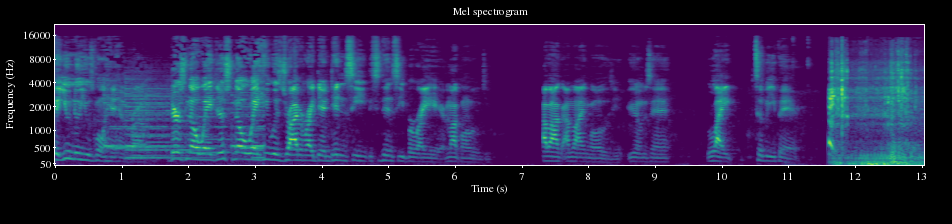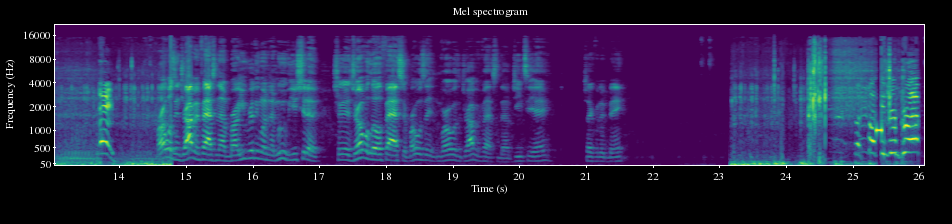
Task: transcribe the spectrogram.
you knew you was gonna hit him, bro. There's no way. There's no way he was driving right there and didn't see didn't see bro right here. I'm not gonna lose you. I'm not. I'm not even gonna lose you. You know what I'm saying? Like to be fair. Hey! Hey! Bro wasn't driving fast enough, bro. You really wanted to move. You should have should have drove a little faster. Bro wasn't bro wasn't driving fast enough. GTA. Check for the bank. The fuck is your problem?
